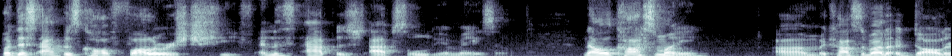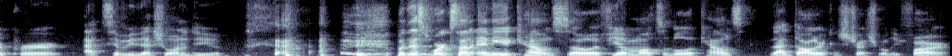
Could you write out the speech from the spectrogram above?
But this app is called Followers Chief, and this app is absolutely amazing. Now, it costs money. Um, it costs about a dollar per activity that you want to do. but this works on any account. So if you have multiple accounts, that dollar can stretch really far.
